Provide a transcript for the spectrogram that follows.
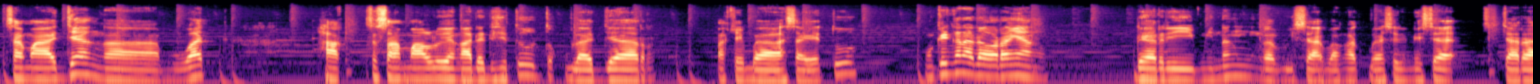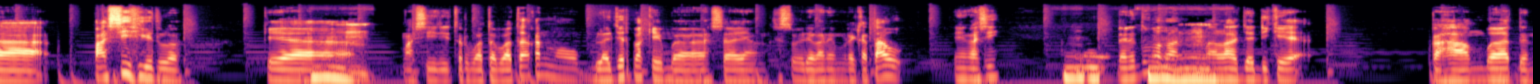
sama aja ngebuat hak sesama lu yang ada di situ untuk belajar pakai bahasa itu mungkin kan ada orang yang dari Minang nggak bisa banget bahasa Indonesia secara pasih gitu loh kayak Hmm. masih terbata-bata kan mau belajar pakai bahasa yang sesuai dengan yang mereka tahu ya nggak sih Hmm. dan itu bakal Hmm. malah jadi kayak kehambat dan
